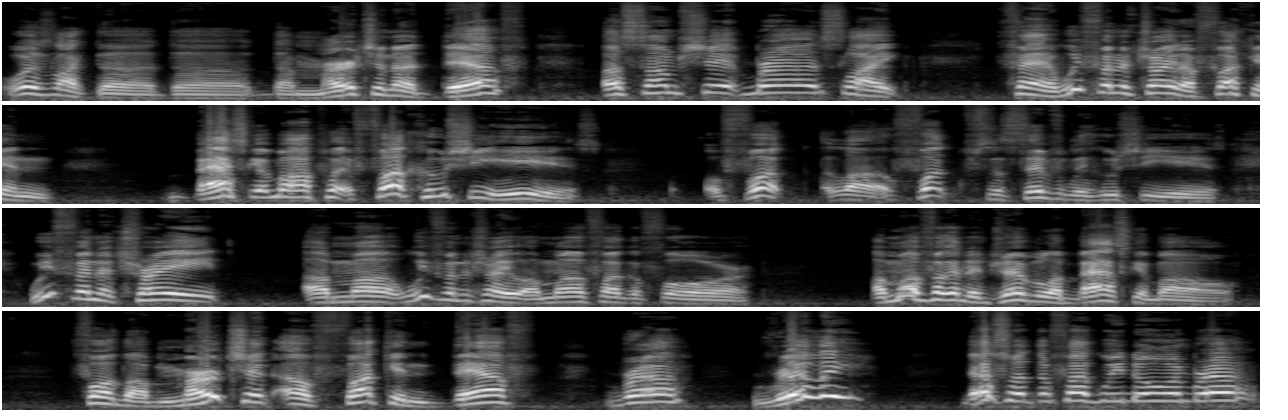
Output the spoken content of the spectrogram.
was like the the the merchant of death or some shit, bro. It's like, fam, we finna trade a fucking basketball player. Fuck who she is. Fuck, like, fuck specifically who she is. We finna trade a mo- we finna trade a motherfucker for a motherfucker to dribble a basketball for the merchant of fucking death, bruh. Really? That's what the fuck we doing, bruh?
